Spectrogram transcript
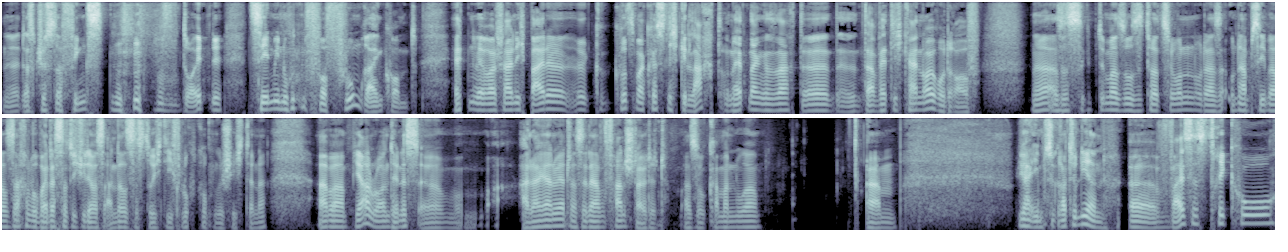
Ne, dass Christoph Pfingsten deutlich zehn Minuten vor Froome reinkommt, hätten wir wahrscheinlich beide äh, kurz mal köstlich gelacht und hätten dann gesagt, äh, da wette ich keinen Euro drauf. Ne, also es gibt immer so Situationen oder unabsehbare Sachen, wobei das natürlich wieder was anderes ist durch die Fluchtgruppengeschichte. Ne? Aber ja, Ron Dennis, äh, aller Jahren wert, was er da veranstaltet. Also kann man nur ähm, ja, ihm zu gratulieren. Äh, weißes Trikot,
